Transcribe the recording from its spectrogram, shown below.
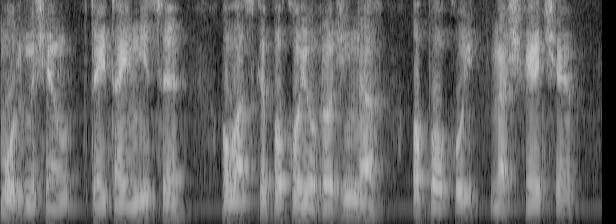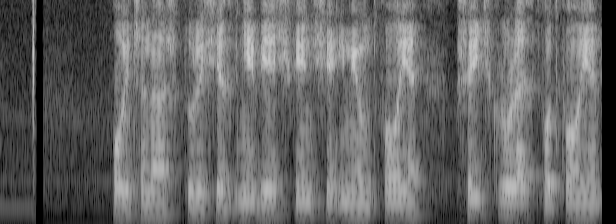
Módlmy się w tej tajemnicy o łaskę pokoju w rodzinach, o pokój na świecie. Ojcze nasz, któryś jest w niebie, święć się imię Twoje, przyjdź królestwo Twoje,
